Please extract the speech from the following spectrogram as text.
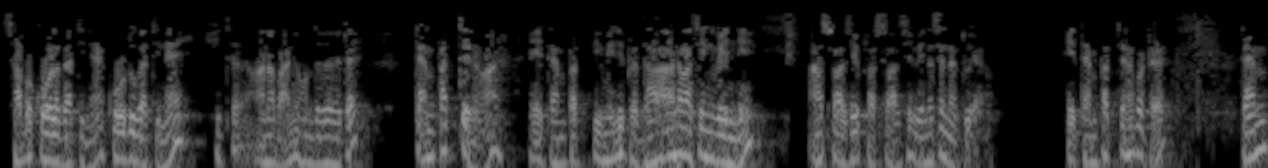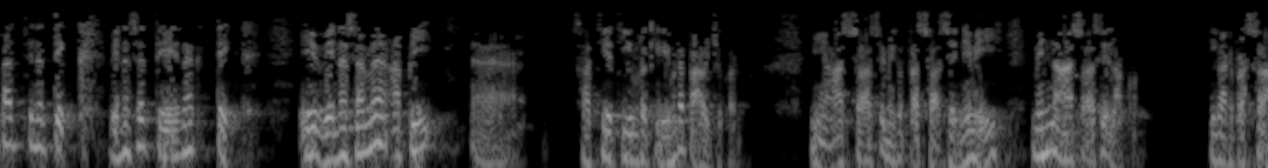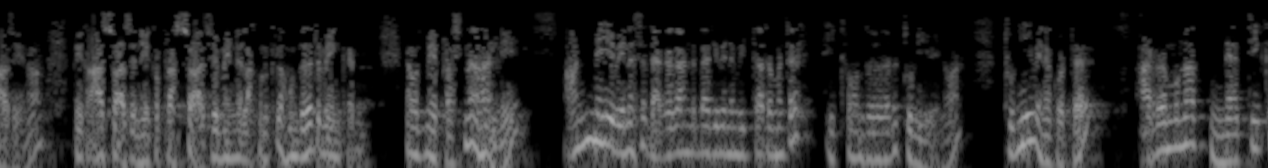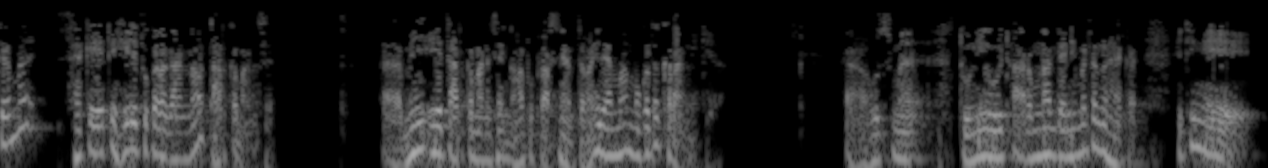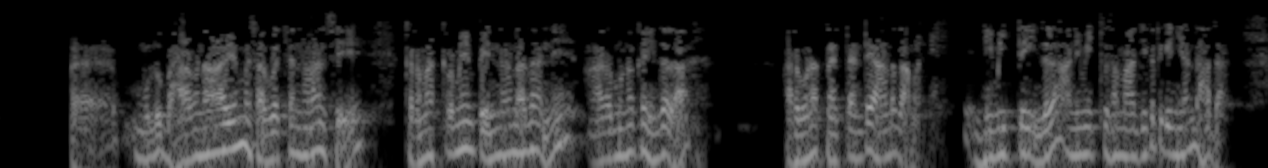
සබකෝල ගති නැහැ, කෝඩු ගති නැහැ. හිත ආනාපානෙ හොඳට තැම්පත් වෙනවා. ඒ තැම්පත් වීමේදී ප්‍රධාන වශයෙන් වෙන්නේ ආස්වාසිය ප්‍රස්වාසිය වෙනස නැතු යනවා. ඒ තැම්පත් වෙනකොට තැම්පත් වෙන තෙක් වෙනස තේන තෙක් ඒ වෙනසම අපි සතිය තීව්‍ර කිරීමට පාවිච්චි කරනවා. මේ ආස්වාසය මේක ප්‍රස්වාසය නෙවෙයි මෙන්න ආස්වාසයේ ලක්ෂණ. ඊකට ප්‍රස්වාසය එනවා මේක ආස්වාසය මේක ප්‍රස්වාසය මෙන්න ලක්ෂණ කියලා හොඳට වෙන් කරනවා. නමුත් මේ ප්‍රශ්න අහන්නේ අන්නේ වෙනස දැක ගන්න බැරි වෙන විතරමට හිත හොඳට තුනී වෙනවා. තුනී වෙනකොට අරමුණක් නැතිකම සැකයට හේතු කරගන්නවා තර්ක මනස. මේ ඒ තර්ක මනසෙන් අහපු ප්‍රශ්නයක් තමයි දැන් මම මොකද කරන්නේ කියලා. හුස්ම තුනී උවිත අරමුණක් ගැනීමට නොහැක. ඉතින් ඒ මුළු භාවනාවෙම සර්වචන් වහන්සේ ක්‍රමක්‍රමයෙන් පෙන්වන්න හදන්නේ අරමුණක ඉඳලා අරමුණක් නැත්තන්ට යන්න තමයි. නිමිත්තේ ඉඳලා අනිමිත්ත සමාධියකට ගෙනියන්න හදන්නේ.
